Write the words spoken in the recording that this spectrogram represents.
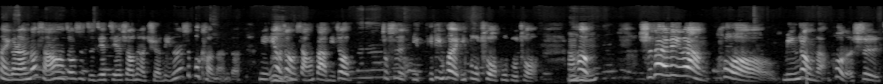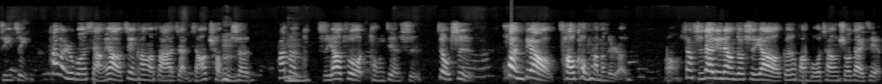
每个人都想要就是直接接收那个权利，那是不可能的。你一有这种想法，嗯、你就就是一一定会一步错步步错。然后，嗯、时代力量或民众党或者是激进，他们如果想要健康的发展，想要重生，嗯、他们只要做同一件事，嗯、就是换掉操控他们的人。哦，像时代力量就是要跟黄国昌说再见，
